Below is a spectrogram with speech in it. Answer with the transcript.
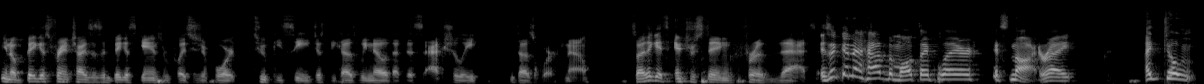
you know biggest franchises and biggest games from PlayStation 4 to PC, just because we know that this actually does work now. So I think it's interesting for that. Is it going to have the multiplayer? It's not, right? I don't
